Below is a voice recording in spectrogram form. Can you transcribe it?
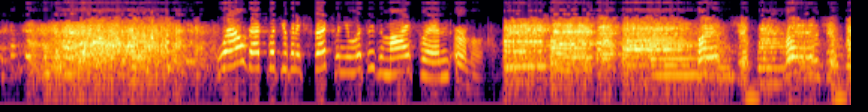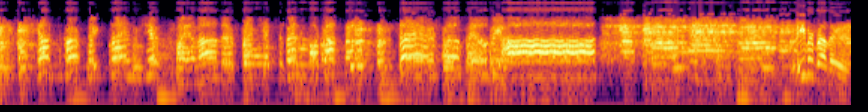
well, that's what you can expect when you listen to my friend Irma. Friendship, friendship, just perfect friendship. When other friendships have been forgot, theirs will still be hot. Lever Brothers,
